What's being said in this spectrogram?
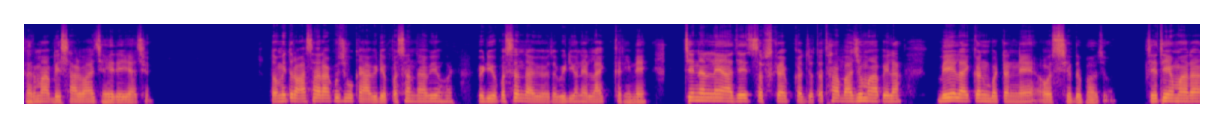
ઘરમાં બેસાડવા જઈ રહ્યા છે. તો મિત્રો, આશા રાખું છું કે આ વીડિયો પસંદ આવ્યો હોય. વીડિયો પસંદ આવ્યો હોય તો વિડીયોને લાઇક કરીને ચેનલને આજે જ સબસ્ક્રાઇબ કરજો તથા બાજુમાં આપેલા બે લાઇકન બટનને અવશ્ય દબાવજો. જેથી અમારા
